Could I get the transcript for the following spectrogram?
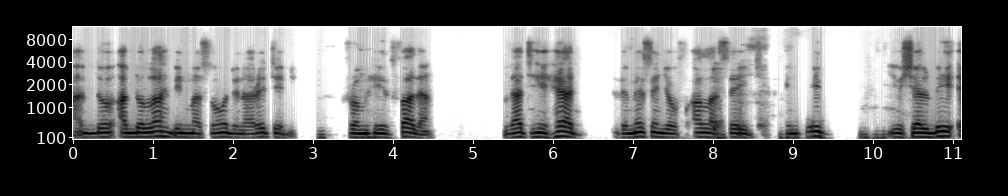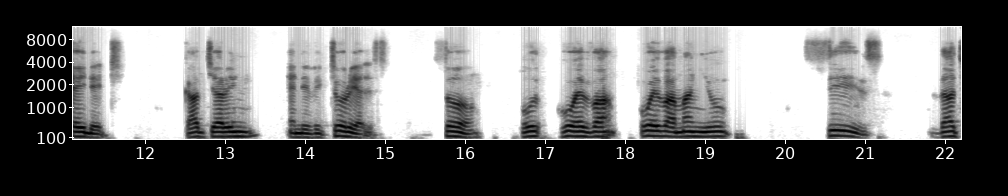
Abdu, Abdullah bin Mas'ud narrated from his father that he heard the messenger of Allah said, Indeed, Mm-hmm. you shall be aided, capturing and victorious. So who, whoever whoever among you sees that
